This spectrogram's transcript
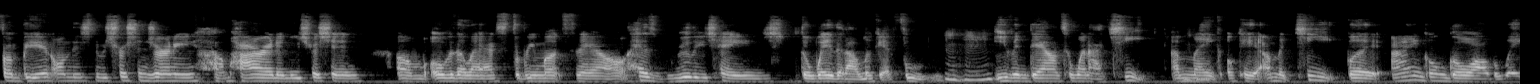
from being on this nutrition journey, I'm hiring a nutrition um, over the last three months now has really changed the way that I look at food, Mm-hmm. even down to when I cheat. I'm mm-hmm. like, okay, I'm a cheat, but I ain't gonna go all the way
